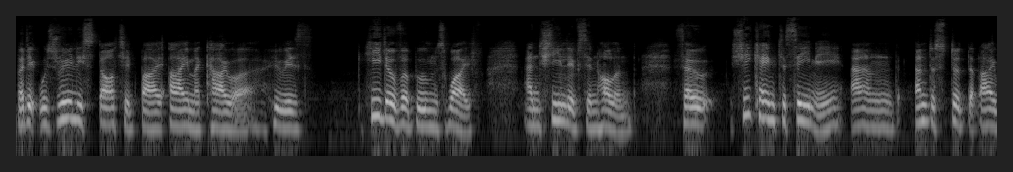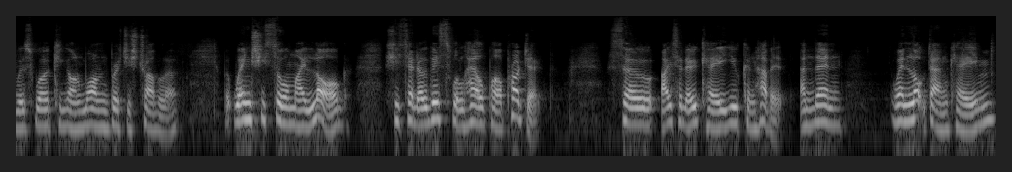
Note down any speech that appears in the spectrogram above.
but it was really started by Ai Makaiwa, who is Guido Verboom's wife, and she lives in Holland. So she came to see me and understood that I was working on one British traveller. But when she saw my log, she said, Oh, this will help our project. So I said, Okay, you can have it. And then when lockdown came,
